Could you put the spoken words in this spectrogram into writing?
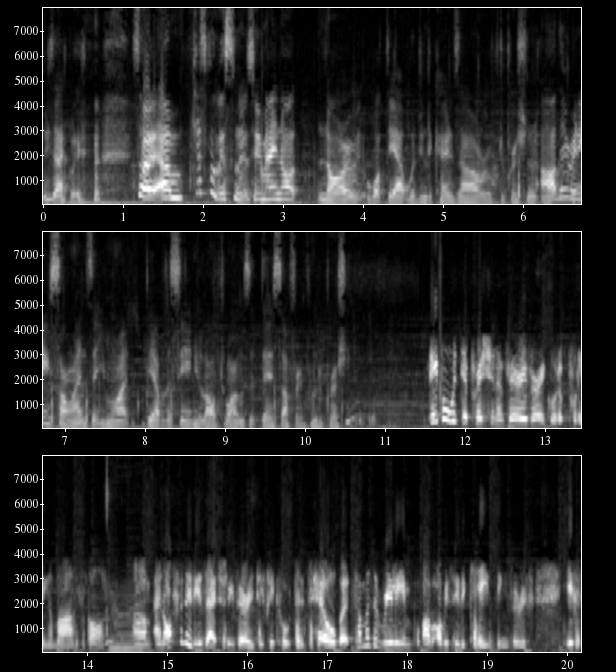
Exactly. So, um, just for listeners who may not know what the outward indicators are of depression, are there any signs that you might be able to see in your loved ones that they're suffering from depression? People with depression are very, very good at putting a mask on, mm. um, and often it is actually very difficult to tell. But some of the really, imp- obviously, the key things are if if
